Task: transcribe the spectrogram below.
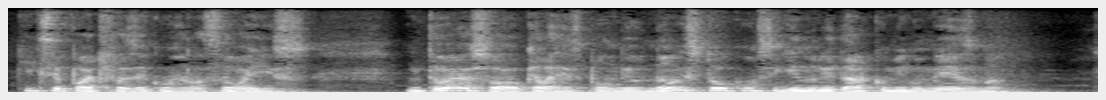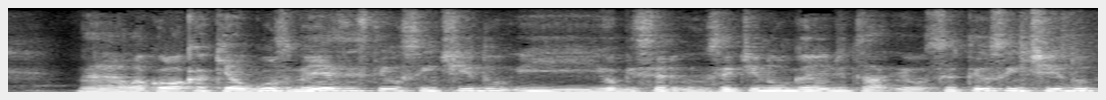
O que você pode fazer com relação a isso? Então, olha só o que ela respondeu: Não estou conseguindo lidar comigo mesma. Né, ela coloca aqui: alguns meses tenho sentido e observ... sentindo um grande eu tenho sentido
